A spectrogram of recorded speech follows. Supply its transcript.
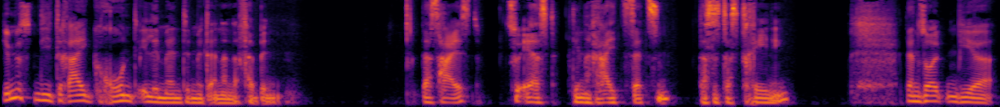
Wir müssten die drei Grundelemente miteinander verbinden. Das heißt, zuerst den Reiz setzen, das ist das Training. Dann sollten wir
